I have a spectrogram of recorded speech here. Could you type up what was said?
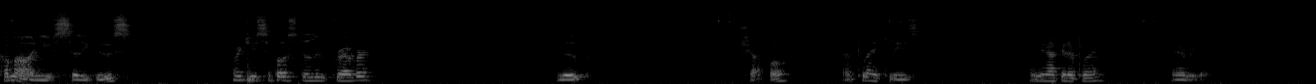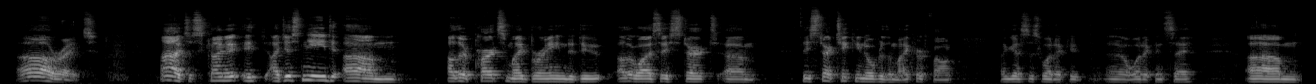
Come on, you silly goose. Weren't you supposed to loop forever? Loop. Shuffle. And play, please. Are you not going to play? There we go. All right. Ah, just kind of it. I just need um, other parts of my brain to do. Otherwise, they start um, they start taking over the microphone. I guess is what I could uh, what I can say. Um,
